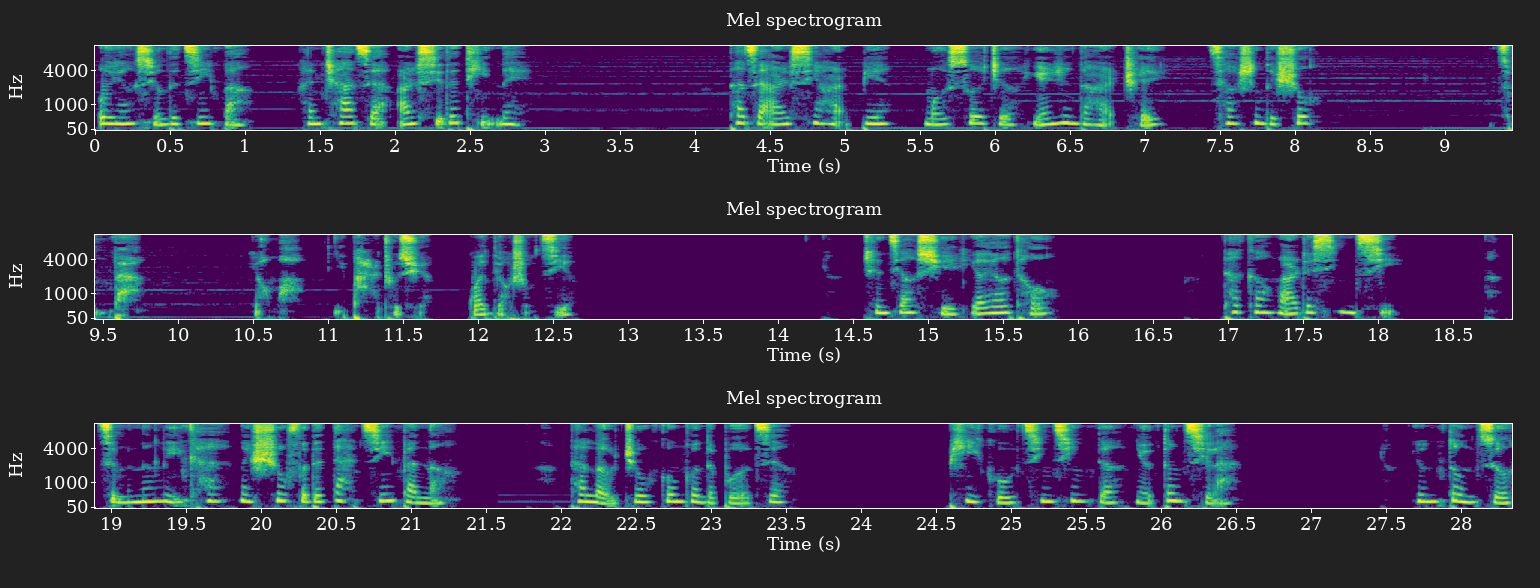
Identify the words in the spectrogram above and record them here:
欧阳雄的鸡巴还插在儿媳的体内，他在儿媳耳边摩挲着圆润的耳垂，悄声的说：“怎么办？要么你爬出去，关掉手机。”陈娇雪摇摇头，他刚玩的兴起，怎么能离开那舒服的大鸡巴呢？他搂住公公的脖子，屁股轻轻的扭动起来，用动作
